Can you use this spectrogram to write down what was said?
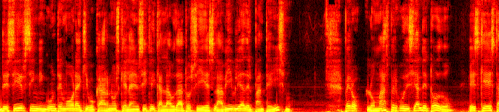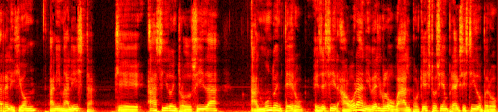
decir sin ningún temor a equivocarnos que la encíclica Laudato Si es la Biblia del panteísmo. Pero lo más perjudicial de todo es que esta religión animalista que ha sido introducida al mundo entero, es decir, ahora a nivel global, porque esto siempre ha existido, pero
